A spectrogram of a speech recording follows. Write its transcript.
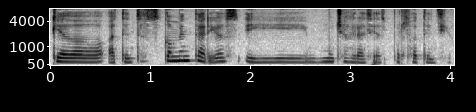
Quedo atento a sus comentarios y muchas gracias por su atención.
